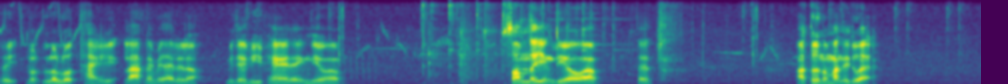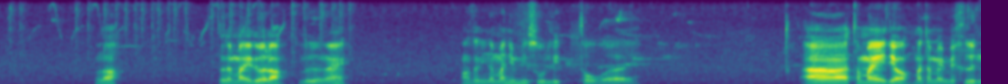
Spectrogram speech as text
เฮ้ยรถรถรถไถลากอะไรไม่ได้เลยเหรอ มีแต่รีแพร์ได้อย่างเดียวครับ ซ่อมได้อย่างเดียวครับ แต่อาเติมน้ำมันได้ด้วยเหรอเติมน้ำมันได้ด้วยเหรอหรือไงอ๋อตอนนี้น้ำมันยังมีศูนย์ลิตรโถเอ้ยอ่าทำไมเดี๋ยวมันทำไมไม่ขึ้น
